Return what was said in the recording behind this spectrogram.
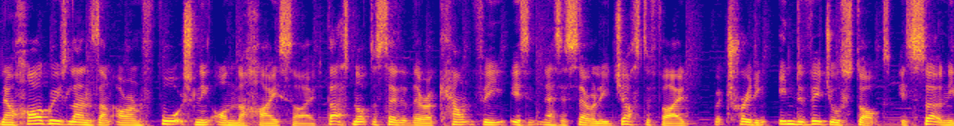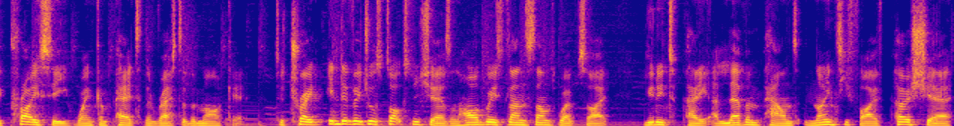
Now Hargreaves Lansdown are unfortunately on the high side. That's not to say that their account fee isn't necessarily justified, but trading individual stocks is certainly pricey when compared to the rest of the market. To trade individual stocks and shares on Hargreaves Lansdown's website, you need to pay £11.95 per share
